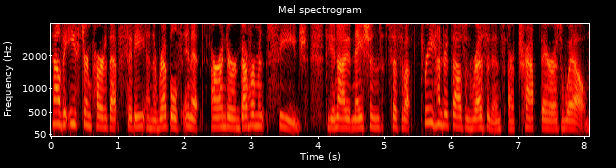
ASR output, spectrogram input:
Now, the eastern part of that city and the rebels in it are under a government siege. The United Nations says about 300,000 residents are trapped there as well,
